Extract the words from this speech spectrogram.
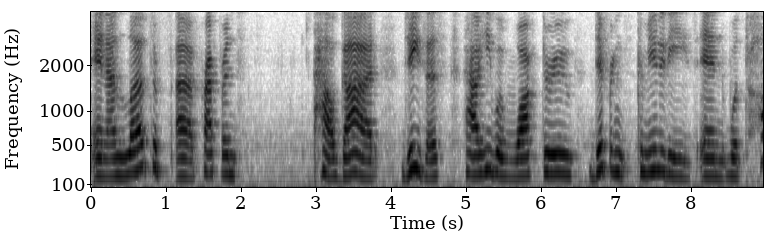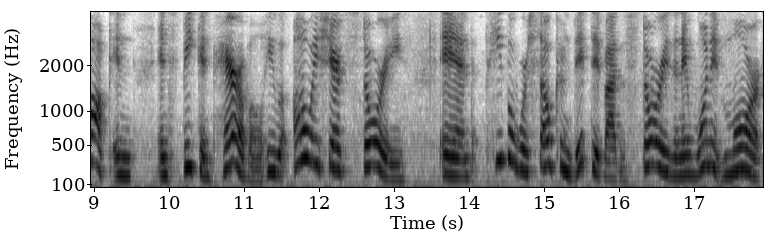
And I love to uh, preference how God Jesus, how he would walk through different communities and would talk and and speak in parable. He would always share stories and people were so convicted by the stories and they wanted more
